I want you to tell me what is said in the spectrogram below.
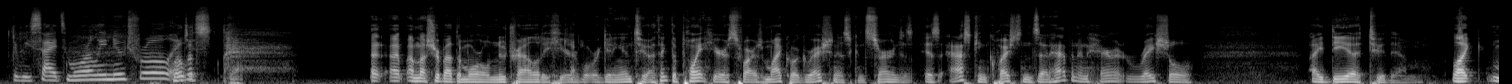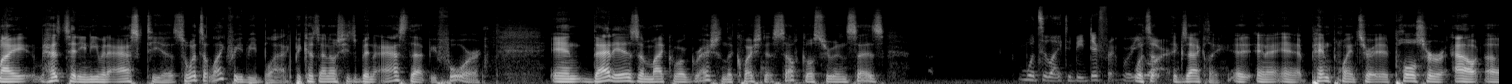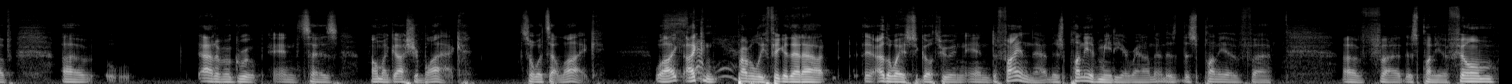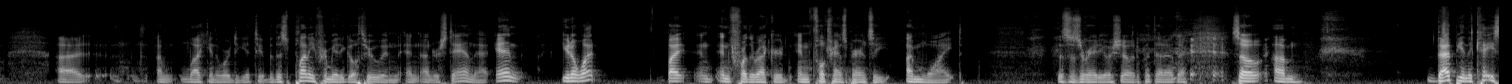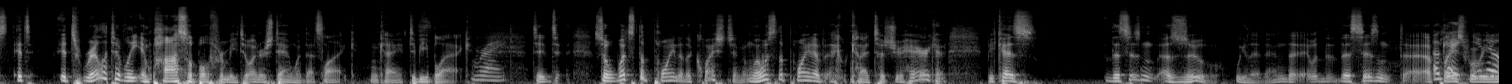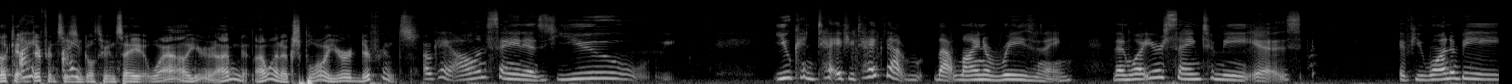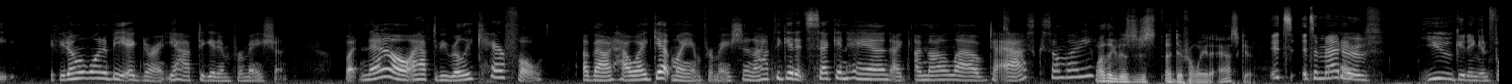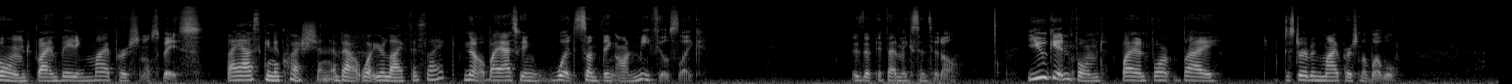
Do we say it's morally neutral? and Well, just, yeah. I, I- I'm not sure about the moral neutrality here, Okay. what we're getting into. I think the point here, as far as microaggression is concerned, is, is asking questions that have an inherent racial idea to them. Like my hesitating to even ask Tia, so what's it like for you to be black? Because I know she's been asked that before. And that is a microaggression. The question itself goes through and says, What's it like to be different where What's you it, are? exactly? It, and, it, and it pinpoints her. It pulls her out of, uh, out of a group and says, "Oh my gosh, you're black. So what's that like?" Well, I, I can Yeah. probably figure that out. Uh, Other ways to go through and, and define that. There's plenty of media around there. There's, there's plenty of, uh, of uh, there's plenty of film. Uh, I'm lacking the word to get to, but there's plenty for me to go through and, and understand that. And you know what? By and, and for the record, in full transparency, I'm white. This is a radio show to put that out there. So, um, that being the case, it's it's relatively impossible for me to understand what that's like. Okay, to be black. Right. To, to, so, what's the point of the question? What's the point of can I touch your hair? Can, because this isn't a zoo we live in. This isn't a Okay, place where you we know, look at I- differences I- and go through and say, "Wow, you're I'm I want to explore your difference." Okay, all I'm saying is you you can ta- if you take that that line of reasoning, then what you're saying to me is if you want to be if you don't want to be ignorant, you have to get information. But now I have to be really careful about how I get my information. I have to get it secondhand. I, I'm not allowed to ask somebody. Well, I think there's just a different way to ask it. It's it's a matter Okay. of you getting informed by invading my personal space. by asking a question about what your life is like. No, by asking what something on me feels like. Is that if that makes sense at all? You get informed by inform by disturbing my personal bubble.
